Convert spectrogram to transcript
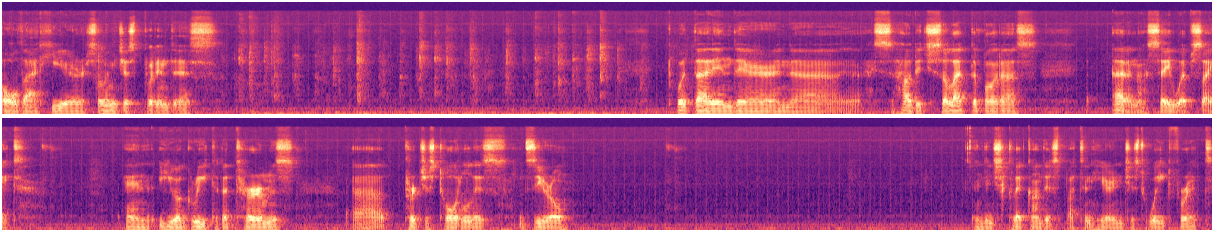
all that here. So let me just put in this. put that in there and uh, how did you select about us I don't know say website and you agree to the terms uh, purchase total is zero and then just click on this button here and just wait for it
